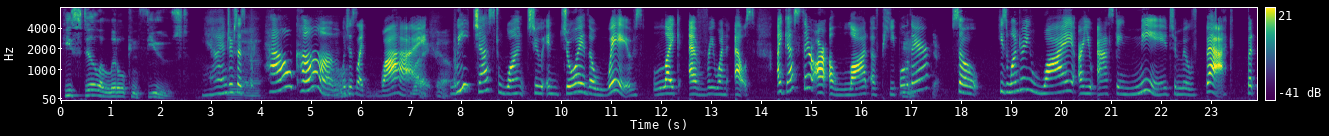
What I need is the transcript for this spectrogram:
He's still a little confused. Yeah, Andrew says, How come? Which is like, why? yeah. We just want to enjoy the waves like everyone else. I guess there are a lot of people mm-hmm. there. Yeah. So he's wondering why are you asking me to move back, but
